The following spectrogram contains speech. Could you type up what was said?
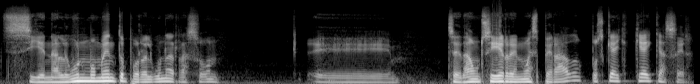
si en algún momento, por alguna razón, eh, se da un cierre no esperado, pues ¿qué hay, qué hay que hacer?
